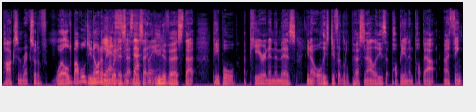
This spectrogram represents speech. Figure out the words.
Parks and Rec sort of world bubble. Do you know what I mean? Where Yes, there's that there's that universe that people appear in, and then there's you know all these different little personalities that pop in and pop out. And I think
